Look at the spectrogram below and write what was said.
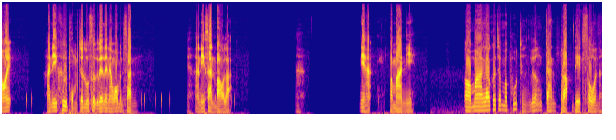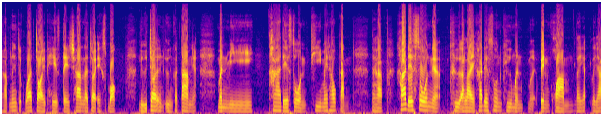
น้อยๆ อันนี้คือผมจะรู้สึกได้เลยนะว่ามันสั่นเนี่ยอันนี้สั่นเบาละนะเนี่ยฮะประมาณนี้ ต่อมาแล้วก็จะมาพูดถึงเรื่องการปรับ Dead Zone นะครับ เนื่องจากว่าจอย PlayStation และจอย Xbox หรือจอยอื่นๆก็ตามเนี่ย มันมีค่า Dead Zone ที่ไม่เท่ากันนะครับ ค่า Dead Zone เนี่ยคืออะไร ค่า Dead Zone คือมันเหมือนเป็นความระยะระยะ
